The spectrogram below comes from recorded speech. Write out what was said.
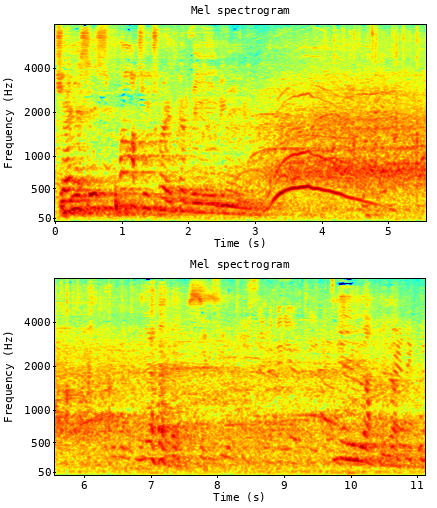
Genesis party trick of the evening. Yes. You lucky, lucky people.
